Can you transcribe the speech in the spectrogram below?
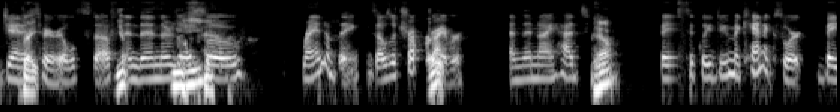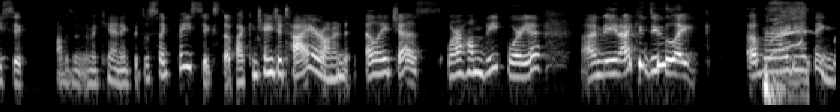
janitorial stuff. Yep. And then there's Mhm. also random things. I was a truck Right. driver. And then I had to Yeah. basically do mechanics work, basic. I wasn't a mechanic, but just like basic stuff. I can change a tire on an LHS or a Humvee for you. I mean, I could do like a variety of things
